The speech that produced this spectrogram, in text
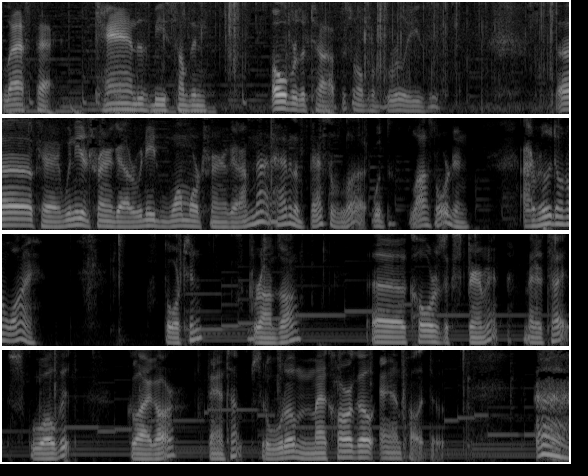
last pack. Can this be something over the top. This one opens up really easy. Uh, okay, we need a trainer gallery. We need one more trainer gallery. I'm not having the best of luck with Lost Origin. I really don't know why. Thorton, Bronzong, uh, Experiment, Meditite, Skwovet, Gligar, Phantom, Sudowoodo, Magcargo, and Politoed. Uh,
